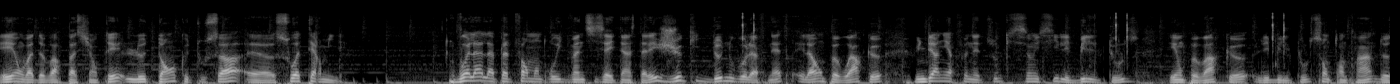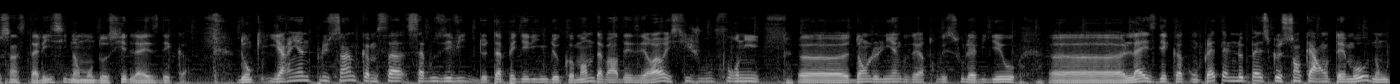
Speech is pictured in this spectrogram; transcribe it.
et on va devoir patienter le temps que tout ça soit terminé. Voilà, la plateforme Android 26 a été installée. Je quitte de nouveau la fenêtre et là on peut voir que une dernière fenêtre sous qui sont ici les Build Tools et on peut voir que les Build Tools sont en train de s'installer ici dans mon dossier de la SDK. Donc il n'y a rien de plus simple comme ça, ça vous évite de taper des lignes de commande, d'avoir des erreurs. Ici je vous fournis euh, dans le lien que vous allez retrouver sous la vidéo euh, la SDK complète. Elle ne pèse que 140 MO, donc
